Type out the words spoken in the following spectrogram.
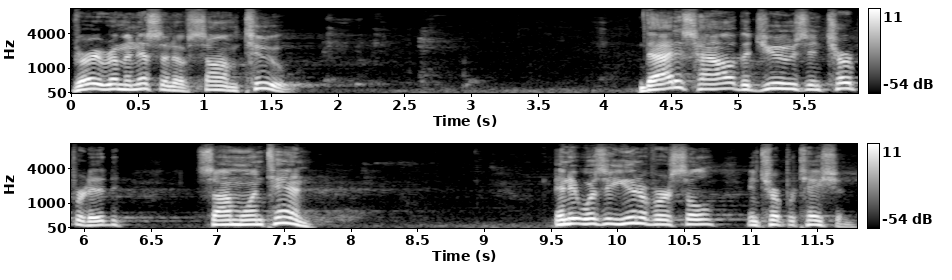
Very reminiscent of Psalm 2. That is how the Jews interpreted Psalm 110. And it was a universal interpretation.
